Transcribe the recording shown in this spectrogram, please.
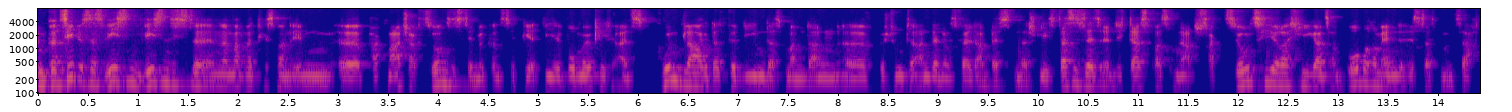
im Prinzip ist das Wesentlichste in der Mathematik, dass man eben äh, pragmatische Aktionssysteme konzipiert, die womöglich als Grundlage dafür dienen, dass man dann äh, bestimmte Anwendungsfelder am besten erschließt. Das ist letztendlich das, was in der Abstraktionshierarchie ganz am oberen Ende ist, dass man sagt,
